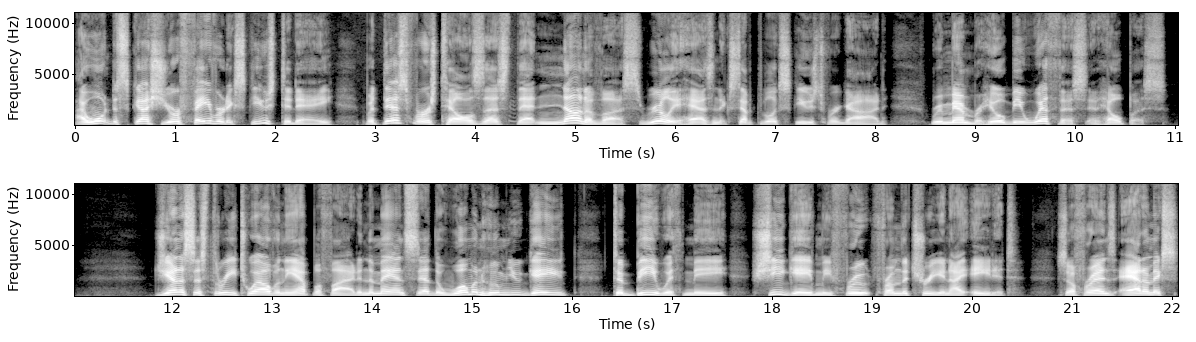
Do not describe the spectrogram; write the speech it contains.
I won't discuss your favorite excuse today, but this verse tells us that none of us really has an acceptable excuse for God. Remember, he'll be with us and help us. Genesis 3:12 in the amplified, and the man said, "The woman whom you gave to be with me, she gave me fruit from the tree and I ate it." So friends, Adam's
